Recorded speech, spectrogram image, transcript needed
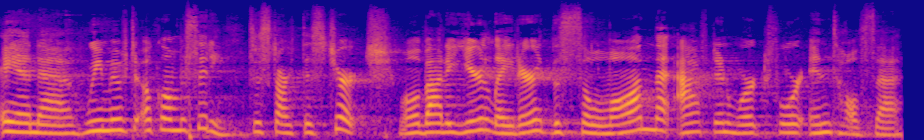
And uh, we moved to Oklahoma City to start this church. Well, about a year later, the salon that Afton worked for in Tulsa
